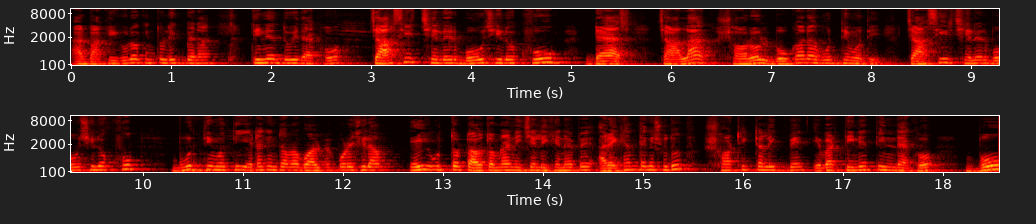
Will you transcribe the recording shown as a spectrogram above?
আর বাকিগুলো কিন্তু লিখবে না। তিনের দুই দেখো চাষির ছেলের বউ ছিল খুব ড্যাশ, চালাক, সরল, বোকা না বুদ্ধিমতী। চাষির ছেলের বউ ছিল খুব বুদ্ধিমতী, এটা কিন্তু আমরা গল্পে পড়েছিলাম। এই উত্তরটাও তোমরা নিচে লিখে নেবে, আর এখান থেকে শুধু সঠিকটা লিখবে। এবার তিনের তিন দেখো, বউ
